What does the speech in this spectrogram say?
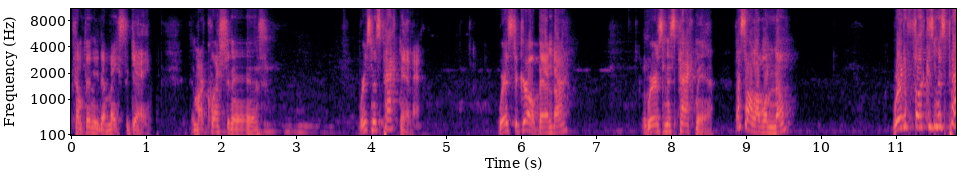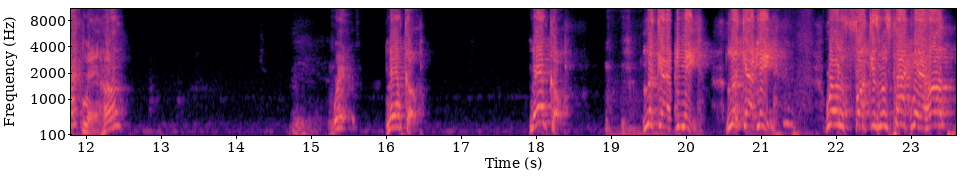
company that makes the game. And my question is, where's Miss Pac-Man at? Where's the girl, Bandai? Where's Miss Pac-Man? That's all I want to know. Where the fuck is Miss Pac-Man, huh? Where Namco? Namco. Look at me. Look at me. Where the fuck is Miss Pac-Man, huh?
